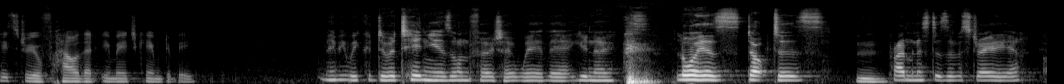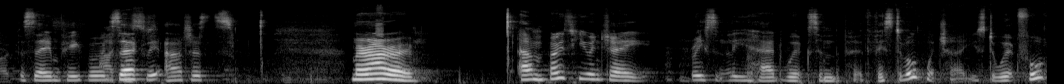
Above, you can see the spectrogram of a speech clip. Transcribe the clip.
history of how that image came to be. Maybe we could do a 10 years on photo where they're, you know, lawyers, doctors, mm. prime ministers of Australia, artists. the same people, artists. exactly, artists. Mararo, um, both you and Jay recently had works in the Perth Festival, which I used to work for.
